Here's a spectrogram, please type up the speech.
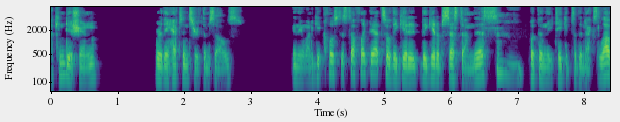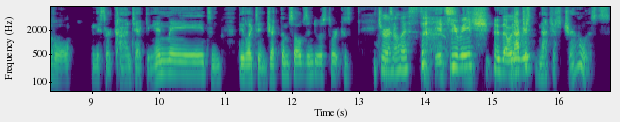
a condition where they have to insert themselves and they want to get close to stuff like that. So they get it, they get obsessed on this, Mhm. but then they take it to the next level and they start contacting inmates and they like to inject themselves into a story because Journalists. it's you mean? Is that what not you mean? just not just journalists,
